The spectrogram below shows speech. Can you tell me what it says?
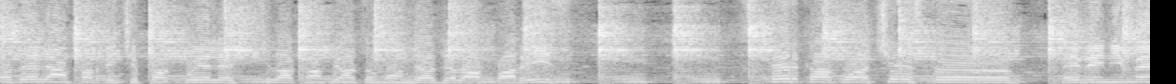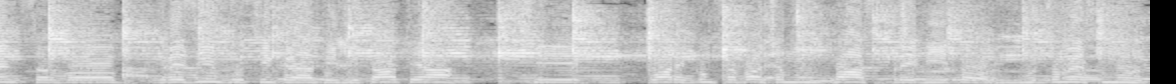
modele am participat cu ele și la campionatul mondial de la Paris. Sper ca cu acest uh, eveniment să vă trezim puțin creativitatea și oarecum să facem un pas spre viitor. Mulțumesc mult!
